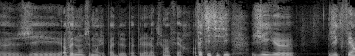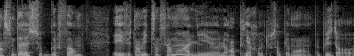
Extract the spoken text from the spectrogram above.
euh, j'ai, en fait non, c'est moi, j'ai pas de appel à l'action à faire. En fait, si si si, j'ai euh, j'ai fait un sondage sur Google Form et je t'invite sincèrement à aller euh, le remplir, euh, tout simplement, un peu plus dans,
